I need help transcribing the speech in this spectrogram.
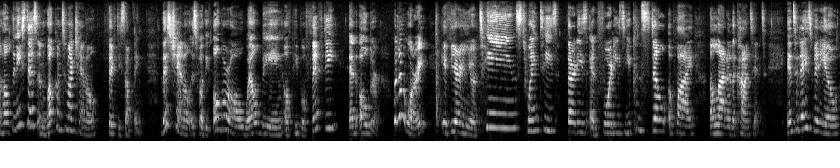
Hello Healthinistas and welcome to my channel 50 something. This channel is for the overall well-being of people 50 and older. But don't worry, if you're in your teens, 20s, 30s, and 40s, you can still apply a lot of the content. In today's video,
